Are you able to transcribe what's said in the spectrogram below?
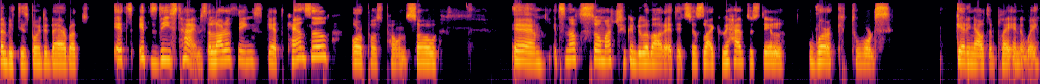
little bit disappointed there but it's it's these times. A lot of things get canceled or postponed. So um, it's not so much you can do about it. It's just like we have to still work towards getting out and play anyway.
